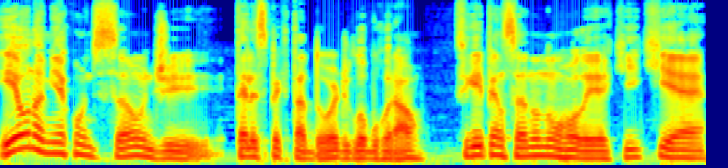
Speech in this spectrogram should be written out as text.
Eu, na minha condição de telespectador de Globo Rural, fiquei pensando num rolê aqui que é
